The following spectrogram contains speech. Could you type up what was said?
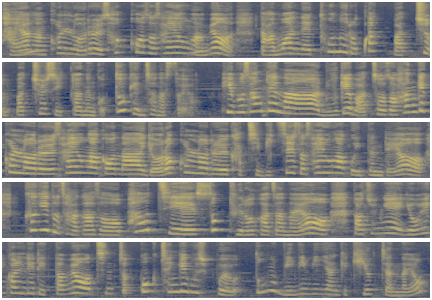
다양한 컬러를 섞어서 사용하면 나만의 톤으로 딱 맞춤, 맞출 수 있다는 것도 괜찮았어요. 피부 상태나 룩에 맞춰서 한 개 컬러를 사용하거나 여러 컬러를 같이 mix해서 사용하고 있는데요. 크기도 작아서 파우치에 쏙 들어가잖아요. 나중에 여행 갈 일이 있다면 진짜 꼭 챙기고 싶어요. 너무 미니미니한 게 귀엽지 않나요?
